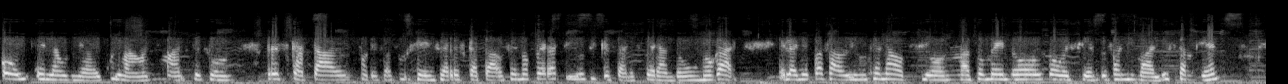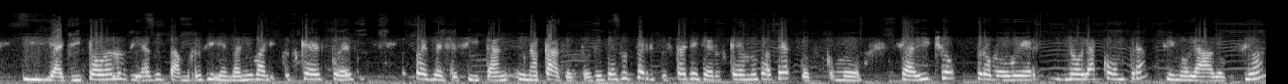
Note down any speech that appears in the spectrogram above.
hoy en la unidad de cuidado animal que son rescatados por esas urgencias, rescatados en operativos y que están esperando un hogar. El año pasado dimos en adopción más o menos 900 animales también y allí todos los días estamos recibiendo animalitos que después pues necesitan una casa. Entonces esos perritos callejeros que debemos hacer, pues como se ha dicho, promover no la compra, sino la adopción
